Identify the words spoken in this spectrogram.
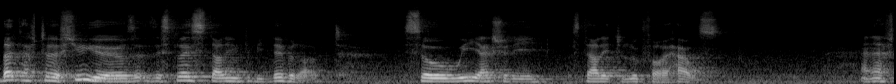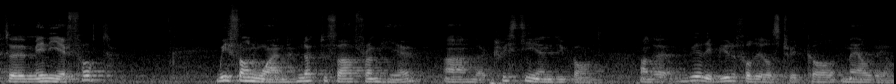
But after a few years, this place starting to be developed. So we actually started to look for a house. And after many efforts, we found one not too far from here on Christie and DuPont on a really beautiful little street called Melville.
